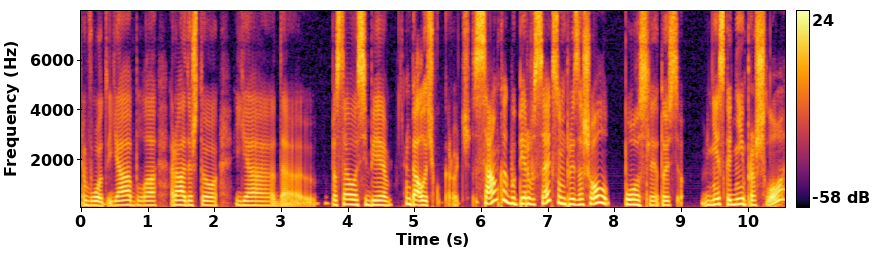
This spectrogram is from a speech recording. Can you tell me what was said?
Вот, я была рада, что я, да, поставила себе галочку, короче. Сам как бы первый секс, он произошел после, то есть несколько дней прошло,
